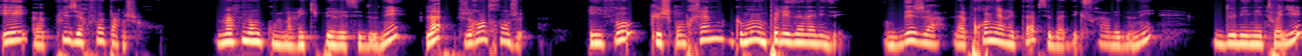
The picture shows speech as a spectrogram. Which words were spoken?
et euh, plusieurs fois par jour. Maintenant qu'on a récupéré ces données, là, je rentre en jeu et il faut que je comprenne comment on peut les analyser. Donc déjà, la première étape, c'est bah, d'extraire les données, de les nettoyer,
